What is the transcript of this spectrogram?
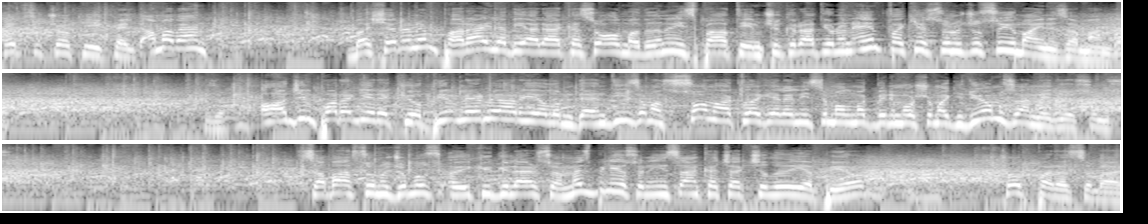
Hepsi çok iyi kalite. Ama ben başarının parayla bir alakası olmadığını ispatıyım. Çünkü radyonun en fakir sunucusuyum aynı zamanda. Acil para gerekiyor. Birilerini arayalım dendiği zaman son akla gelen isim olmak benim hoşuma gidiyor mu zannediyorsunuz? Sabah sunucumuz Öykü Güler Sönmez. Biliyorsun insan kaçakçılığı yapıyor. Çok parası var.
